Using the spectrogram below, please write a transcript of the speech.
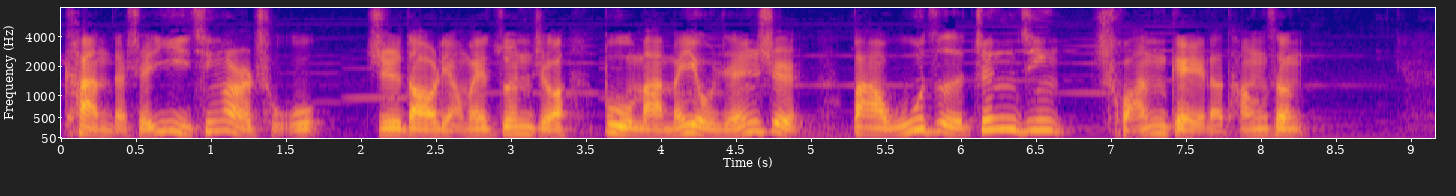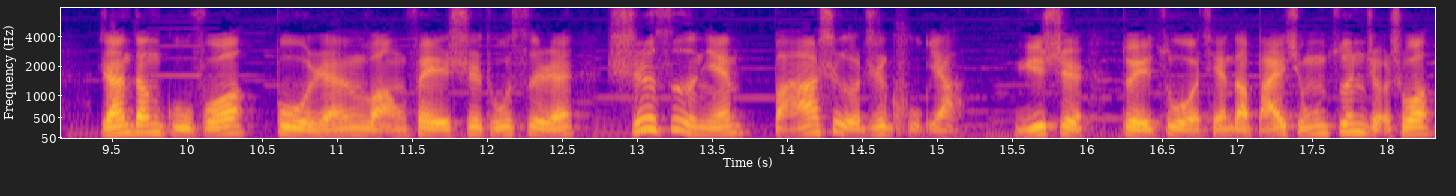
看的是一清二楚，知道两位尊者不满没有人事，把无字真经传给了唐僧。燃灯古佛不忍枉费师徒四人十四年跋涉之苦呀，于是对座前的白熊尊者说：“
